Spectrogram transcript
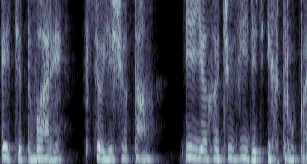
Эти твари все еще там, и я хочу видеть их трупы.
